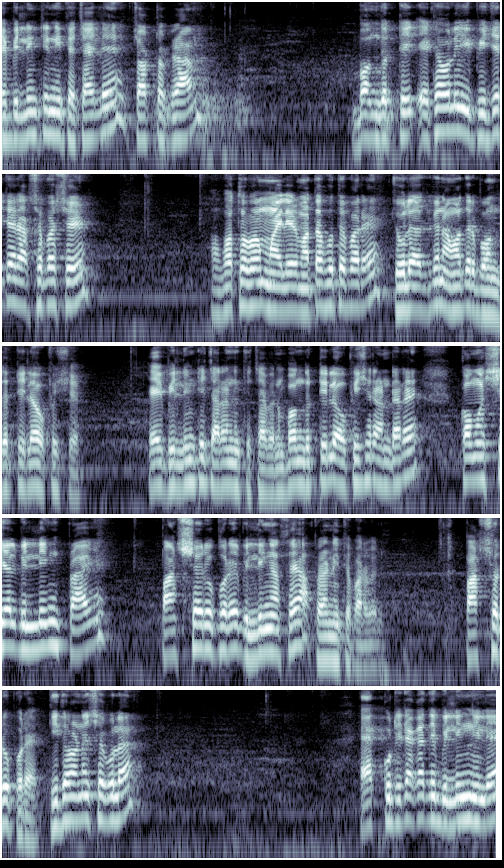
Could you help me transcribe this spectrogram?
এই বিল্ডিংটি নিতে চাইলে চট্টগ্রাম বন্দরটি, এটা হলো ইপিজেটের আশেপাশে, অথবা মাইলের মাথা হতে পারে। চলে আসবেন আমাদের বন্দর টিলা অফিসে। এই বিল্ডিংটি যারা নিতে চাইবেন, বন্দর টিলা অফিসের আন্ডারে কমার্শিয়াল বিল্ডিং প্রায় পাঁচশোর উপরে বিল্ডিং আছে, আপনারা নিতে পারবেন। পাঁচশোর উপরে। কী ধরনের সেগুলা? এক কোটি টাকা দিয়ে বিল্ডিং নিলে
